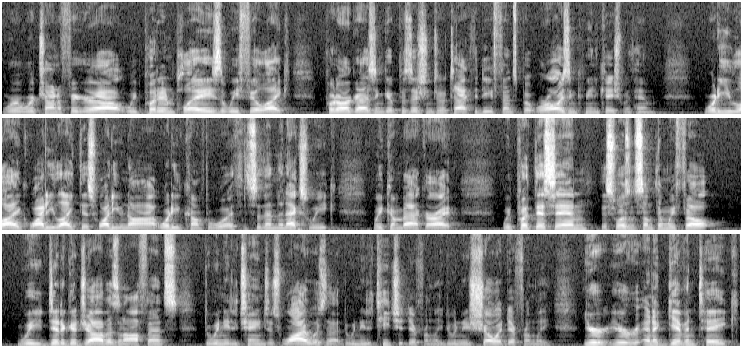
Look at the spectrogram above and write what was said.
We're we're trying to figure out. We put in plays that we feel like put our guys in good position to attack the defense, but we're always in communication with him. What do you like? Why do you like this? Why do you not? What are you comfortable with? So then the next week we come back. All right, we put this in. This wasn't something we felt we did a good job as an offense. Do we need to change this? Why was that? Do we need to teach it differently? Do we need to show it differently? You're you're in a give and take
